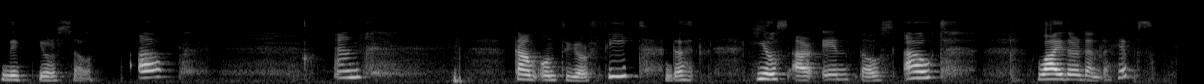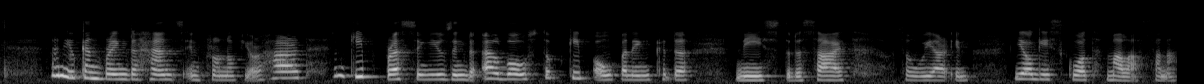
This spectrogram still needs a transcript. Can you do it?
Lift yourself up and come onto your feet. The heels are in, toes out, wider than the hips. And you can bring the hands in front of your heart and keep pressing using the elbows to keep opening the knees to the side. So we are in Yogi Squat Malasana.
